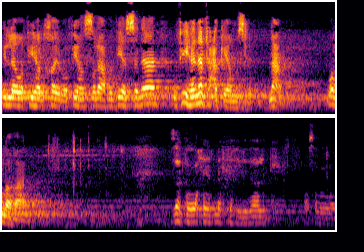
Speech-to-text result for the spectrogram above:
إلا وفيها الخير وفيها الصلاح وفيها السداد وفيها نفعك يا مسلم. نعم. والله أعلم. جزاك الله خير. نكتفي بذلك. وصلى الله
